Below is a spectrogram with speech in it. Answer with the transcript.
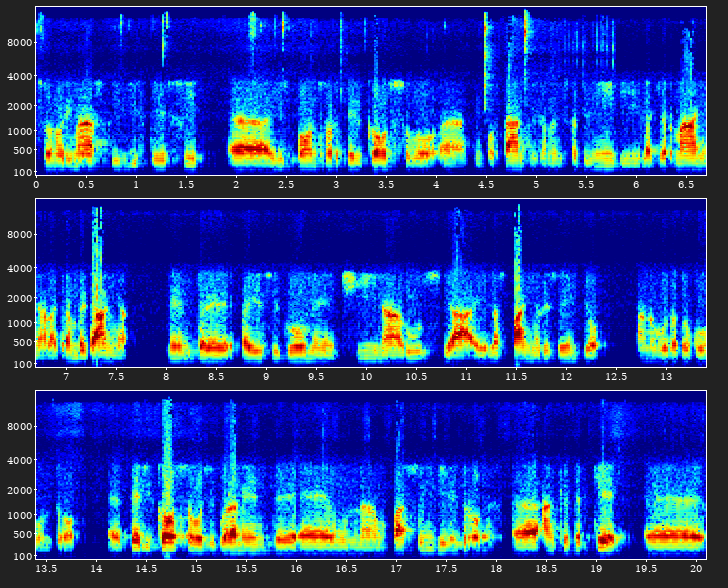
sono rimasti gli stessi, eh, gli sponsor del Kosovo eh, importanti sono gli Stati Uniti, la Germania, la Gran Bretagna, mentre paesi come Cina, Russia e la Spagna ad esempio hanno votato contro. Eh, per il Kosovo sicuramente è un, un passo indietro, eh, anche perché eh,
